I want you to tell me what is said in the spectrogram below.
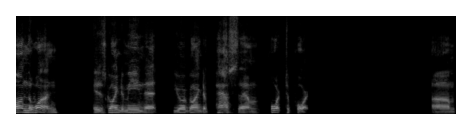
on the one is going to mean that you're going to pass them port to port. Um,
